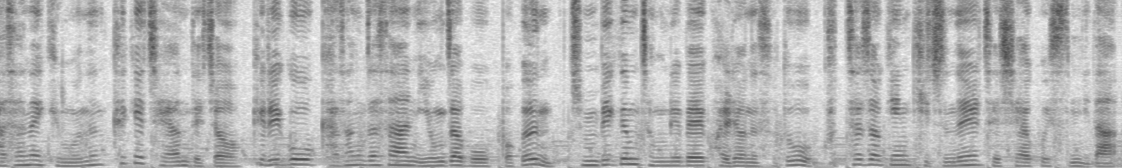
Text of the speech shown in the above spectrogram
자산의 규모는 크게 제한되죠. 그리고 가상자산 이용자 보호법은 준비금 적립에 관련해서도 구체적인 기준을 제시하고 있습니다.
